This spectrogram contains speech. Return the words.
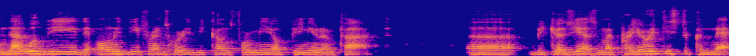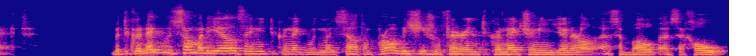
And that will be the only difference where it becomes for me opinion and fact. Uh, because yes, my priority is to connect. But to connect with somebody else, I need to connect with myself. And probably she's referring to connection in general as a both, as a whole.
